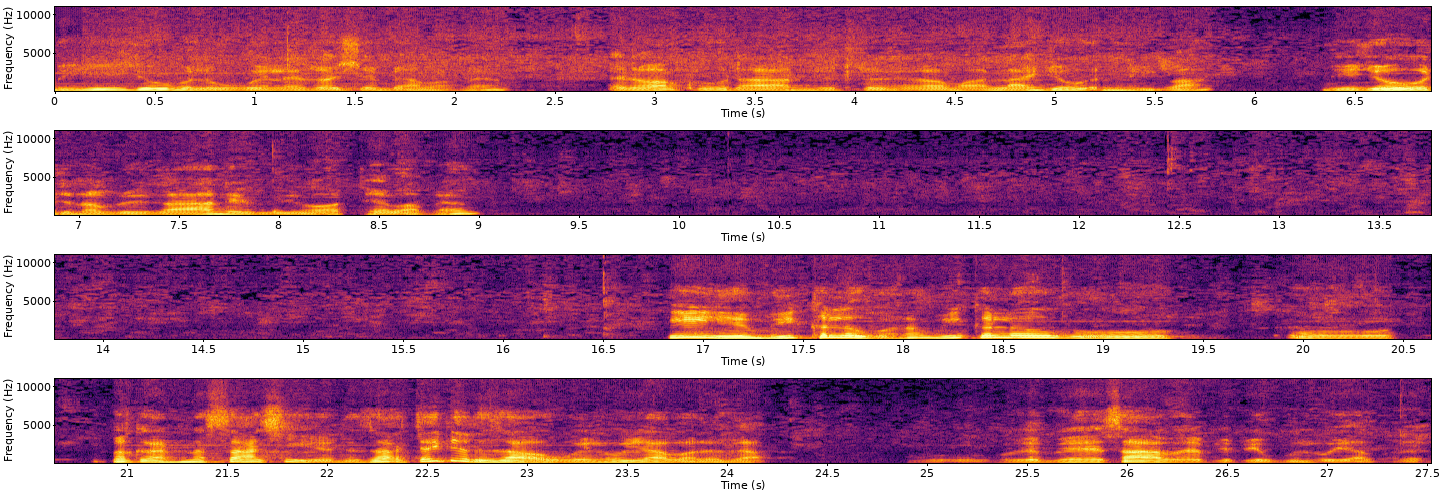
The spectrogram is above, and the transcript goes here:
မီးကျိုးဘယ်လိုဝင်လဲဆိုတော့ရှင်းပြပါမယ်အဲ့တော့အခုဒါ neutral မှာ line ကျိုးအနီပါဒီကျိုးကိုကျွန်တော် breaker ကနေပြီးတော့ထည့်ပါမယ်ပြီးရင်မီးခလုတ်ပါနော်မီးခလုတ်ကို ဟိုဘက်ကနှစ်စားရှိတယ်တစ်စားကြိုက်တဲ့တစ်စားကိုဝင်လို့ရပါတယ်ဗျဟိုဘယ်စားပဲဖြစ်ဖြစ်ဝင်လို့ရပါတယ်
